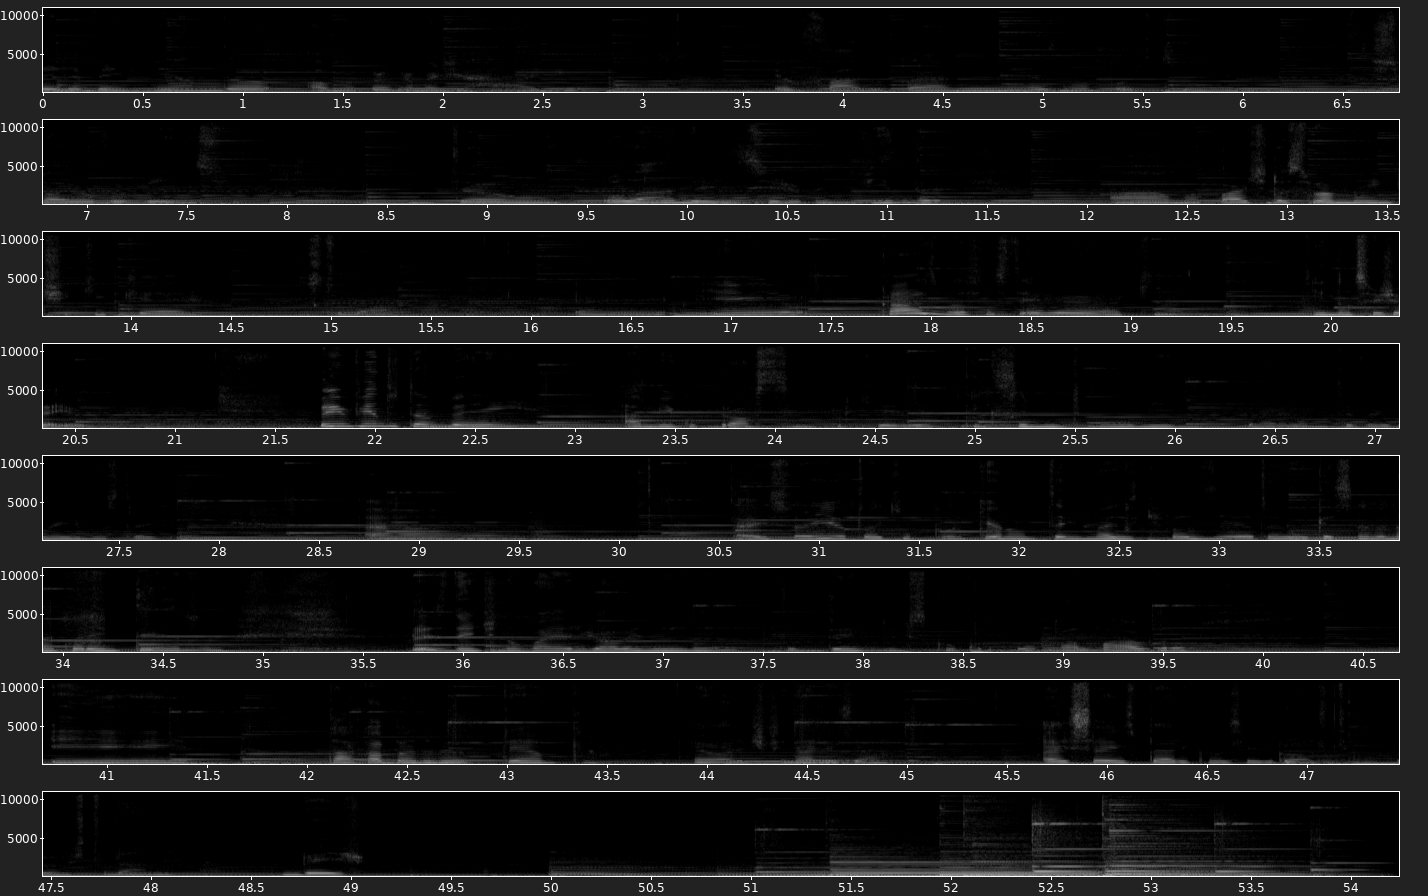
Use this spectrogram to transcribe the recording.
seja bem-vindo ao meu programa de rádio. Eu falo para mim mesma porque só eu vou ver isso. Então, olá André, seja bem-vinda a uma parte da sua mente que quer estudar. É, e caso você esteja aqui e não seja eu, bem-vindo também, amigo próximo, porque tem que ser muito meu amigo para eu não ter vergonha de mostrar isso. Ah, é isso aí, eu tô aqui porque eu não tenho mais o que fazer, eu tô enlouquecendo na quarentena. O presidente não vai a jovem nem, nem fudendo, desculpa pela palavra. E tá acabando meu tempo, é hora de finalizar. É isso aí, espero que vocês gostem. Vamos estudar, né? Um beijo.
